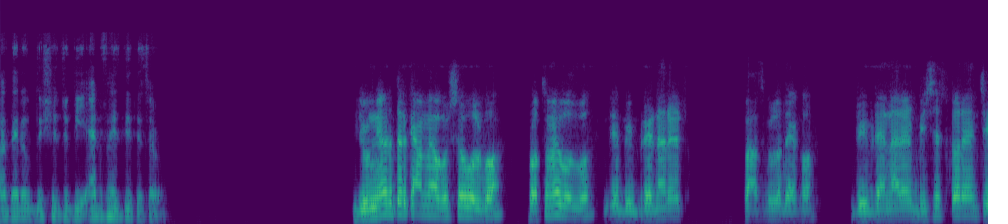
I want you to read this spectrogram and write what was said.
তাদের উদ্দেশ্যে যদি অ্যাডভাইস দিতে চাও। জুনিয়রদেরকে আমি অবশ্যই বলব। প্রথমে বলব যে বিব্রেনারের ক্লাসগুলো দেখো। বিব্রেনারের বিশেষ করে যে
